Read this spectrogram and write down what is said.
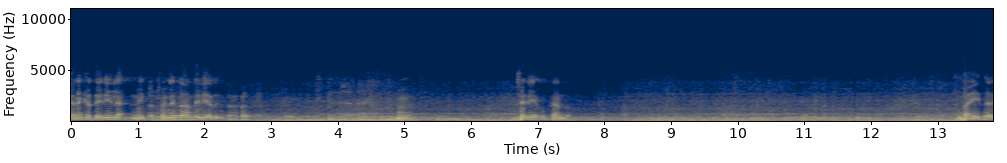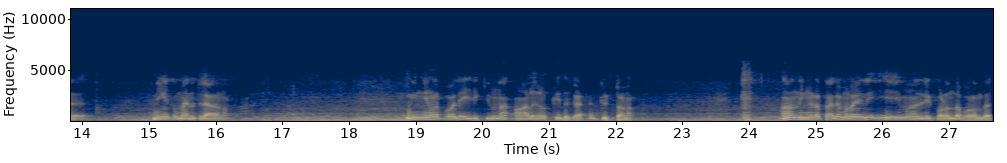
എനക്ക് തെരിയില്ല നീ ചൊല്ലിത്താൻ തെരിയത്. ശരി ഉൾക്കാണ്ടോ അപ്പം ഇത് നിങ്ങൾക്ക് മനസ്സിലാകണം. നിങ്ങളെ പോലെ ഇരിക്കുന്ന ആളുകൾക്ക് ഇത് കിട്ടണം. ആ നിങ്ങളുടെ തലമുറയിൽ ഈ മാതിരി കുളന്ത പുറന്ത്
